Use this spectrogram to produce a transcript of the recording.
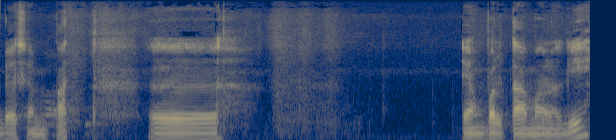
DSM 4 eh, yang pertama lagi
